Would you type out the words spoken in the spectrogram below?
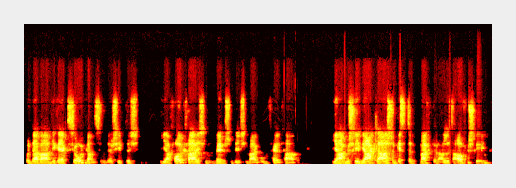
Und da waren die Reaktionen ganz unterschiedlich. Die erfolgreichen Menschen, die ich in meinem Umfeld habe, die haben geschrieben, ja klar, schon gestern gemacht und alles aufgeschrieben.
